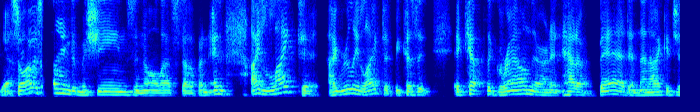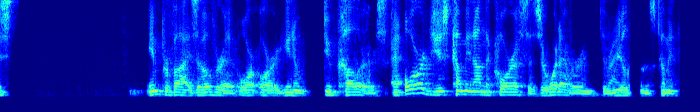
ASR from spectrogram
Yeah, so I was playing to machines and all that stuff, and and I liked it. I really liked it because it it kept the ground there and it had a bed, and then I could just improvise over it, or or you know do colors, eh, or just come in on the choruses or whatever, and the right. real drums come in.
